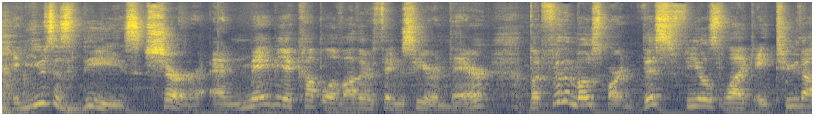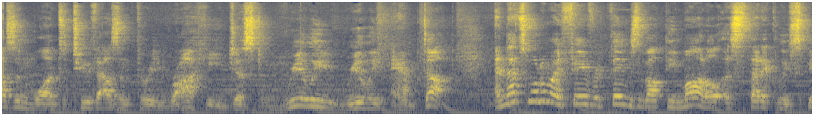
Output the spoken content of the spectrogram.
it uses these, sure, and maybe a couple of other things here and there, but for the most part, this feels like a 2001 to 2003 Rahi just really, really amped up. And that's one of my favorite things about the model, aesthetically speaking.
